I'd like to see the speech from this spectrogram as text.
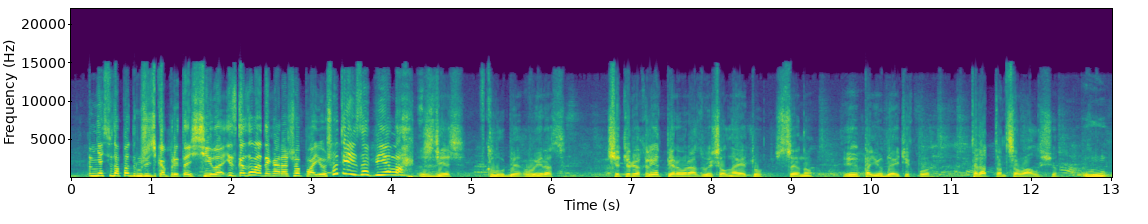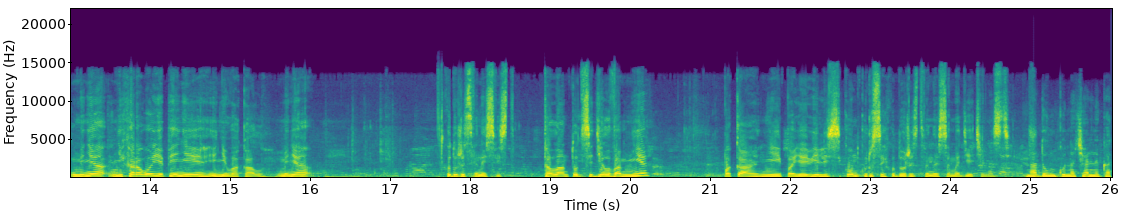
Меня сюда подружечка притащила и сказала, ты хорошо поешь. Вот я и запела. здесь, в клубе, вырос. Четырех лет первый раз вышел на эту сцену и пою до этих пор. Когда-то танцевал еще. У меня не хоровое пение и не вокал. У меня художественный свист. Талант тот сидел во мне, пока не появились конкурсы художественной самодеятельности. На думку начальника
